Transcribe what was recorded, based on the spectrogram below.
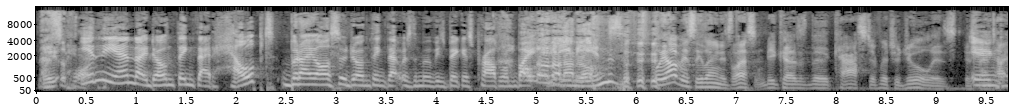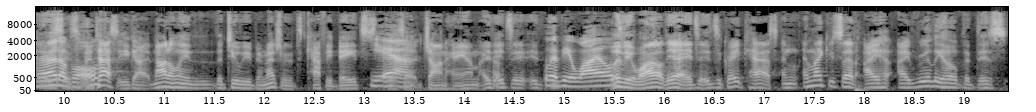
That's the part. In the end, I don't think that helped, but I also don't think that was the movie's biggest problem by Oh, no, no, any not at all. means. well, he obviously learned his lesson because the cast of Richard Jewell is, is, fanta- is- Incredible. is fantastic. You got not only the two we've been mentioning, it's Kathy Bates, Yeah. it's, uh, Jon Hamm, it, it's it, it- Olivia Wilde. Olivia Wilde, yeah, it's it's a great cast, and and like you said, I I really hope that this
